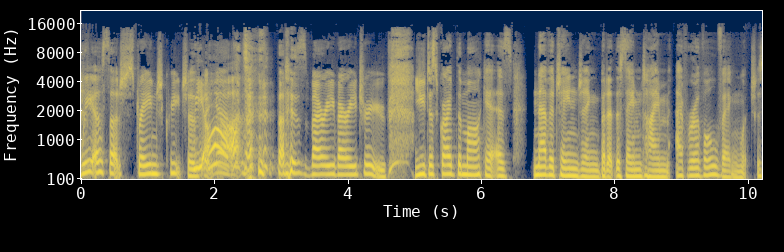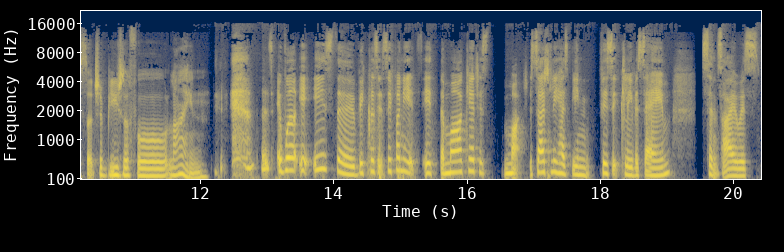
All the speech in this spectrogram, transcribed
We are such strange creatures. We are. Yeah, that is very, very true. You describe the market as never changing, but at the same time, ever evolving, which is such a beautiful line. Well, it is though because it's so funny. It's it the market is much certainly has been physically the same since I was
